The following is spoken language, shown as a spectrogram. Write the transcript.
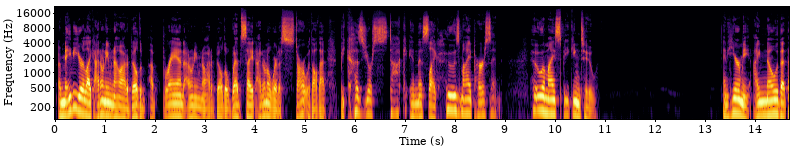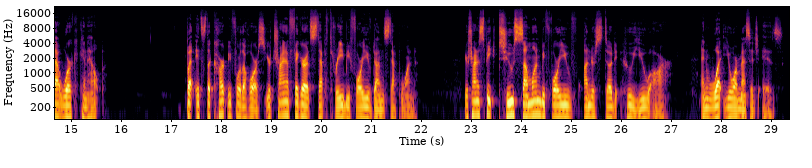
Or maybe you're like, I don't even know how to build a, brand. I don't even know how to build a website. I don't know where to start with all that because you're stuck in this like, who's my person? Who am I speaking to? And hear me, I know that that work can help. But it's the cart before the horse. You're trying to figure out step three before you've done step one. You're trying to speak to someone before you've understood who you are and what your message is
